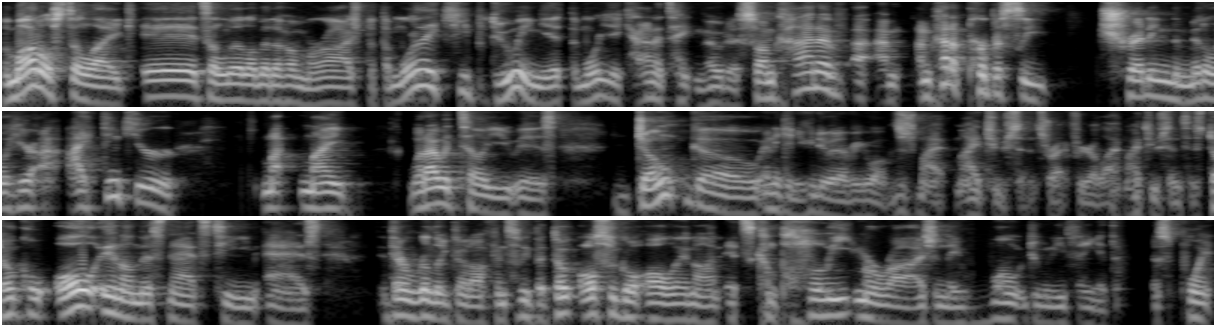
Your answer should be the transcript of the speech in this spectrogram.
The model's still like it's a little bit of a mirage, but the more they keep doing it, the more you kind of take notice. So I'm kind of I'm I'm kind of purposely treading the middle here. I, I think you're my my what I would tell you is don't go and again you can do whatever you want just my my two cents right for your life my two cents is don't go all in on this nats team as they're really good offensively but don't also go all in on it's complete mirage and they won't do anything at this point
